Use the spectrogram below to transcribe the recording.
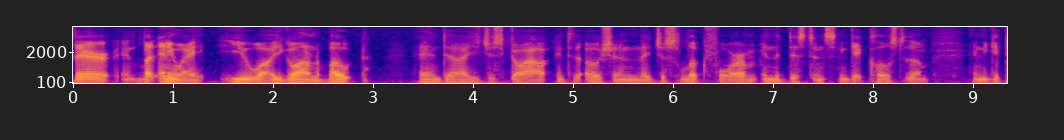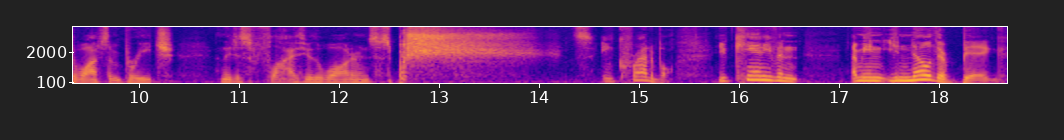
there? But anyway, you uh, you go out on a boat and uh, you just go out into the ocean. And they just look for them in the distance and get close to them, and you get to watch them breach, and they just fly through the water and just. It's incredible. You can't even. I mean, you know they're big,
